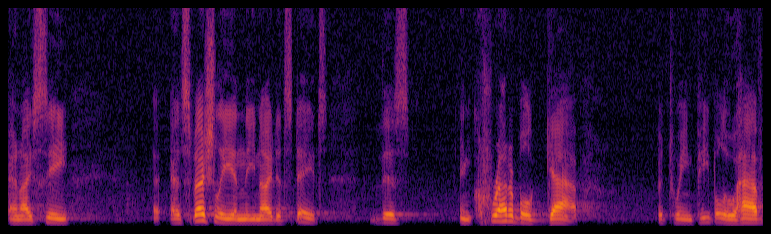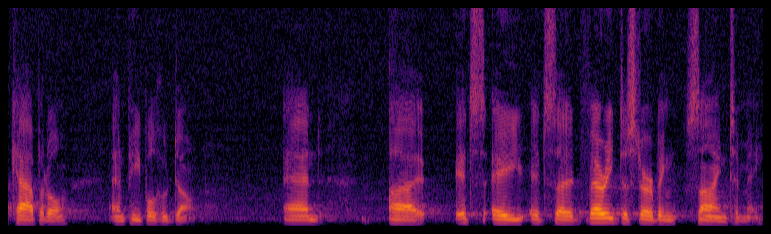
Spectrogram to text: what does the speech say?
and I see, especially in the United States, this incredible gap between people who have capital and people who don't. And uh, it's, a, it's a very disturbing sign to me,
